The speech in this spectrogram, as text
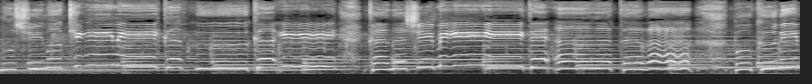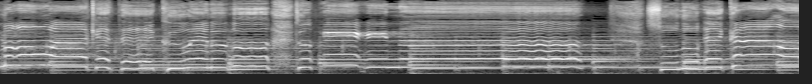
もしも君が深い悲しみに出会ったら僕にも分けてくれるといいな。その笑顔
